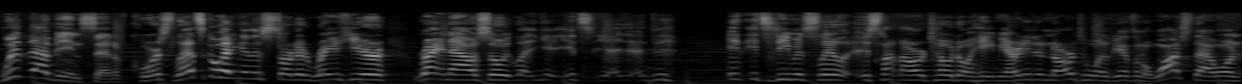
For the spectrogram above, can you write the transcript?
with that being said, of course, let's go ahead and get this started right here, right now. So it's it, it's Demon Slayer. It's not Naruto. Don't hate me. I already did a Naruto one. If you guys want to watch that one,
